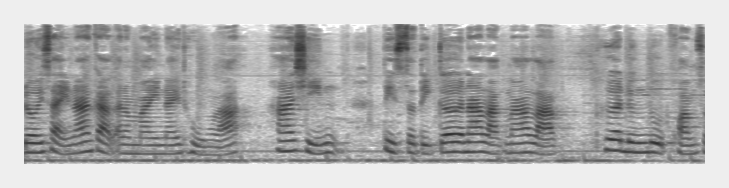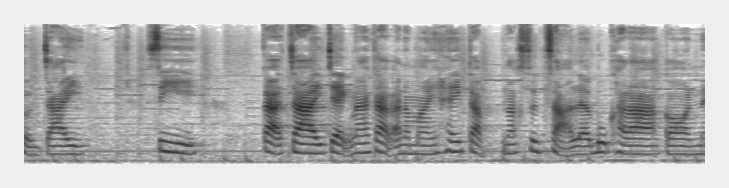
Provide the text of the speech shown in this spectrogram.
โดยใส่หน้ากากอนามัยในถุงละ 5 ชิ้น ติดสติกเกอร์น่ารักน่ารัก เพื่อดึงดูดความสนใจ 4. กระจายแจกหน้ากากอนามัยให้กับนักศึกษาและบุคลากรใน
